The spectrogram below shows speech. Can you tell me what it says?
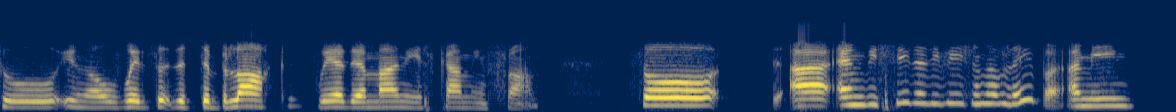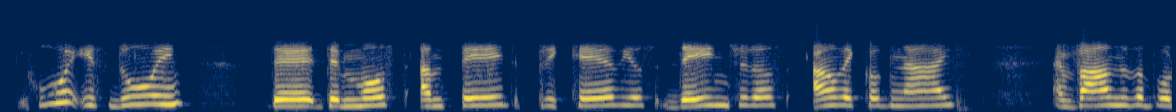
to, you know, with the, the block where their money is coming from. So, uh, and we see the division of labor. I mean, who is doing the, the most unpaid, precarious, dangerous, unrecognized, and vulnerable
